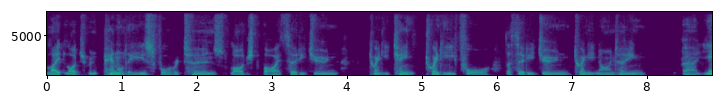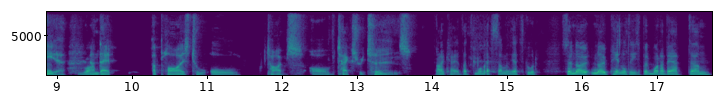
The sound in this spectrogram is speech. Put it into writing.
late lodgement penalties for returns lodged by 30 June 2020 for the 30 June 2019 uh, year, right. and that applies to all types of tax returns. Okay, that, well, that's something that's good. So no no penalties, but what about um,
